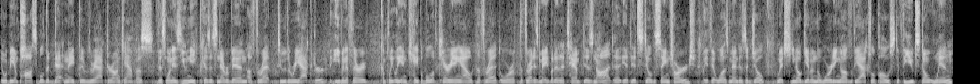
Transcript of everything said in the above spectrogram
It would be impossible to detonate the reactor on campus. This one is unique because it's never been a threat to the reactor. Even if they're completely incapable of carrying out the threat, or if the threat is made but an attempt is not, it, it's still the same charge. If it was meant as a joke, which, you know, given the wording of the actual post, if the Utes don't win,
